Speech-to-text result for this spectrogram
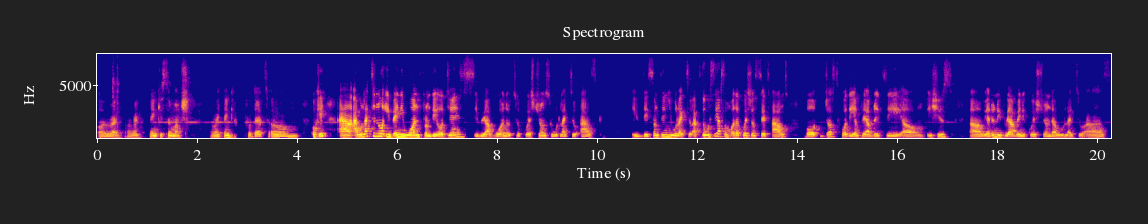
All right, all right. Thank you so much. All right, thank you for that. Um, okay, uh, I would like to know if anyone from the audience, if you have one or two questions who would like to ask, if there's something you would like to ask, though we still have some other questions set out, but just for the employability um, issues, uh, I don't know if we have any question that we would like to ask.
